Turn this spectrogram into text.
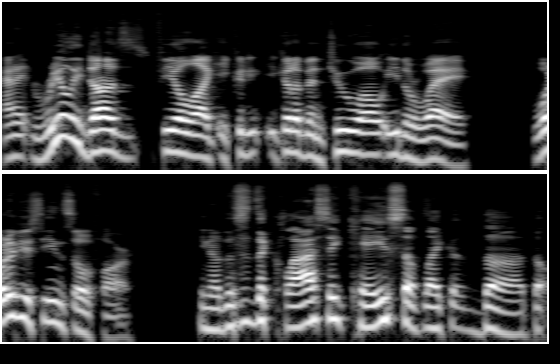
And it really does feel like it could it could have been 2 0 either way. What have you seen so far? You know, this is the classic case of like the the,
